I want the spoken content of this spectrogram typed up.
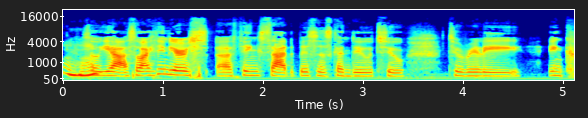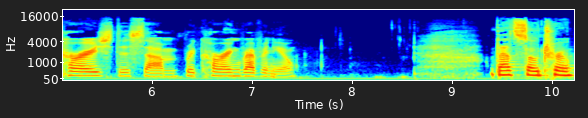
Mm-hmm. So yeah, so I think there's uh, things that business can do to to really encourage this um, recurring revenue. That's so true.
